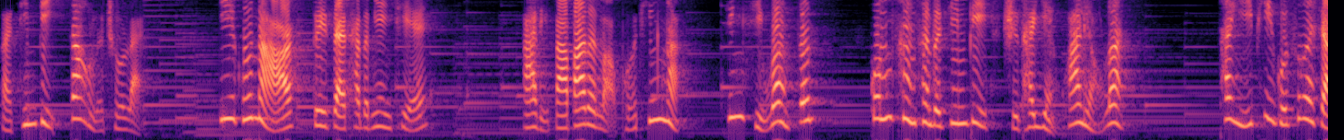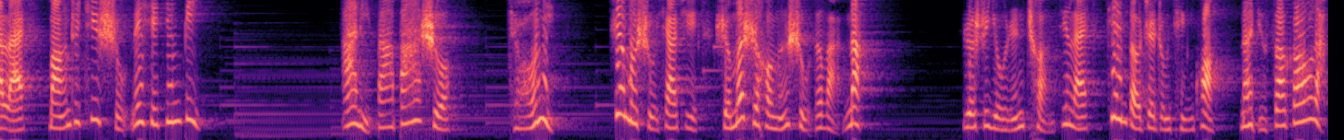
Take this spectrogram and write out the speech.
把金币倒了出来，一股脑儿堆在他的面前。阿里巴巴的老婆听了，惊喜万分，光灿灿的金币使他眼花缭乱。他一屁股坐下来，忙着去数那些金币。阿里巴巴说：“瞧你，这么数下去，什么时候能数得完呢？若是有人闯进来，见到这种情况，那就糟糕了。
